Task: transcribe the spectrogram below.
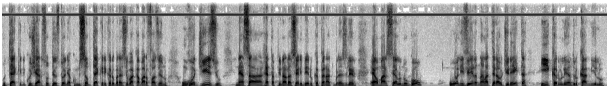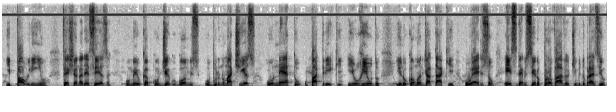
o técnico Gerson Testoni e a comissão técnica do Brasil acabaram fazendo um rodízio nessa reta final da Série B do Campeonato Brasileiro. É o Marcelo no gol, o Oliveira na lateral direita, Ícaro, Leandro Camilo e Paulinho fechando a defesa. O meio-campo com o Diego Gomes, o Bruno Matias, o Neto, o Patrick e o Rildo. E no comando de ataque, o Erisson. Esse deve ser o provável time do Brasil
